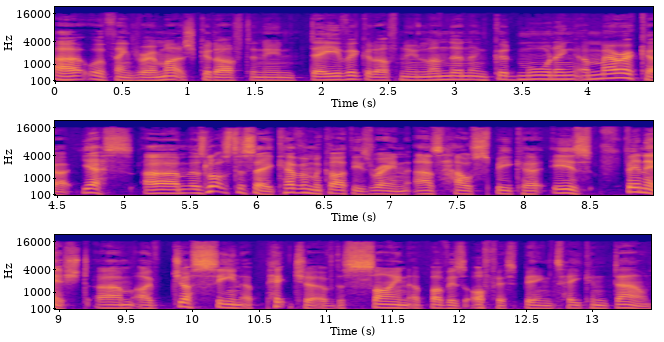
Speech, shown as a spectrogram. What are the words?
Uh, well, thank you very much. Good afternoon, David. Good afternoon, London. And good morning, America. Yes, um, there's lots to say. Kevin McCarthy's reign as House Speaker is finished. Um, I've just seen a picture of the sign above his office being taken down.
